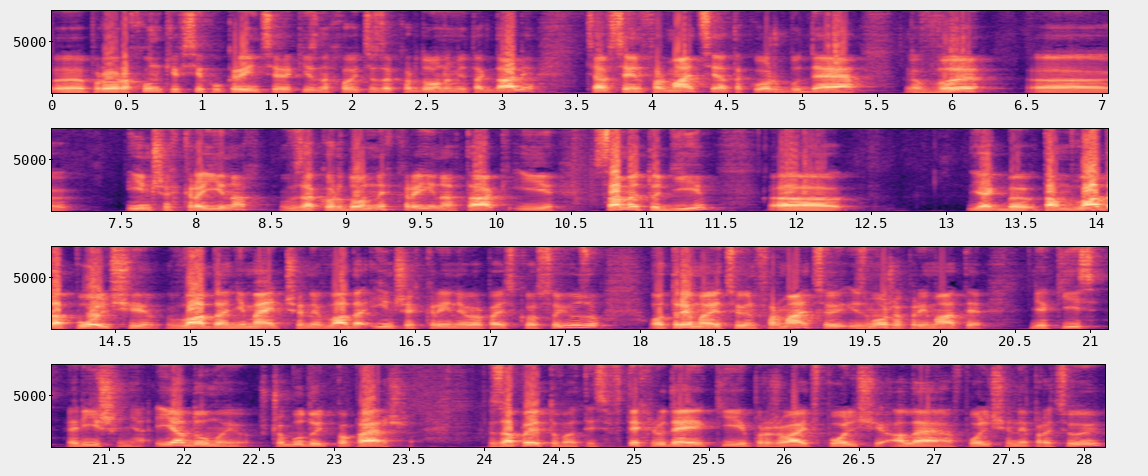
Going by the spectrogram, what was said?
е, Про рахунки всіх українців, які знаходяться за кордоном і так далі. Ця вся інформація також буде в е, інших країнах, в закордонних країнах, так, і саме тоді, е, якби там влада Польщі, влада Німеччини, влада інших країн Європейського Союзу отримає цю інформацію і зможе приймати якісь рішення. І я думаю, що будуть, по-перше, запитуватись в тих людей, які проживають в Польщі, але в Польщі не працюють.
